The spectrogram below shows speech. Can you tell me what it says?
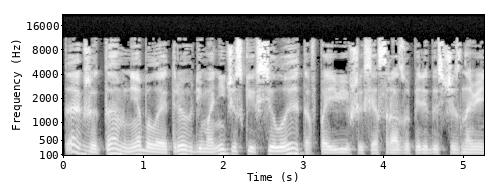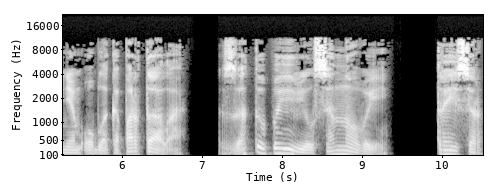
Также там не было и трех демонических силуэтов, появившихся сразу перед исчезновением облака портала. Зато появился новый. «Трейсер»,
